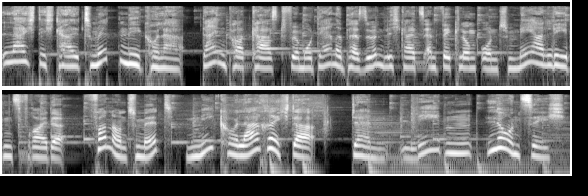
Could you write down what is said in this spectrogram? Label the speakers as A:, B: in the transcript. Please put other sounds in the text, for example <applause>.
A: Leichtigkeit mit Nicola. Dein Podcast für moderne Persönlichkeitsentwicklung und mehr Lebensfreude. Von und mit Nicola Richter. Denn Leben lohnt sich.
